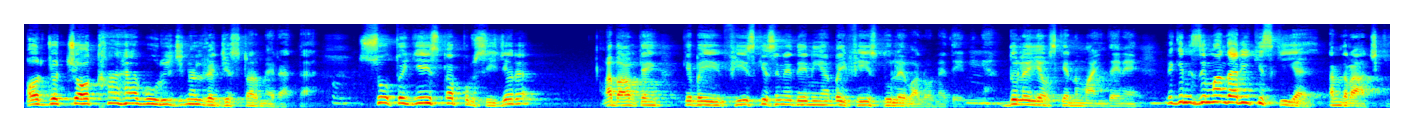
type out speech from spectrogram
اور جو چوتھا ہے وہ اوریجنل رجسٹر میں رہتا ہے۔ سو تو یہ اس کا پروسیجر ہے۔ اب آپ کہیں کہ بھائی فیس کس نے دینی ہے؟ بھائی فیس دلہے والوں نے دینی ہے۔ دلہے یا اس کے نمائندے نے۔ لیکن ذمہ داری کس کی ہے؟ اندراج کی۔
